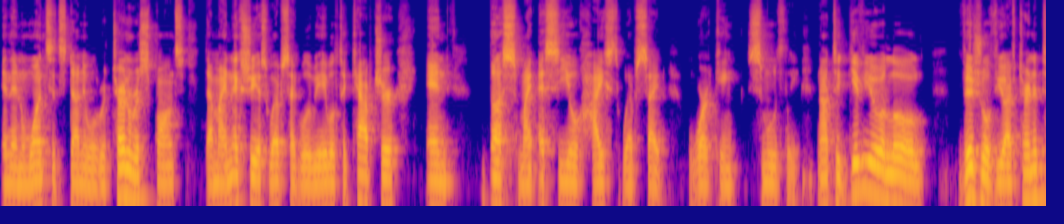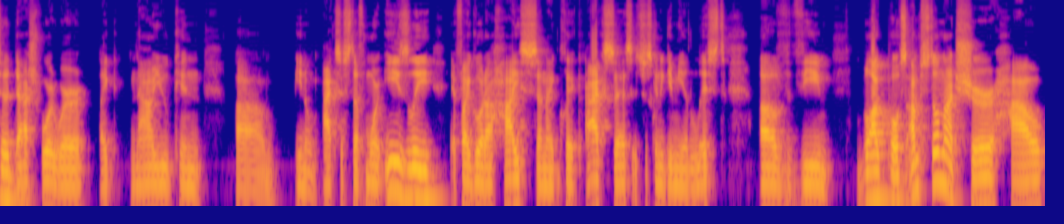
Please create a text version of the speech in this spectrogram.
And then once it's done, it will return a response that my Next.js website will be able to capture and thus my SEO heist website working smoothly. Now to give you a little visual view, I've turned it to a dashboard where like now you can um, you know access stuff more easily. If I go to Heist and I click access, it's just going to give me a list of the blog posts. I'm still not sure how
